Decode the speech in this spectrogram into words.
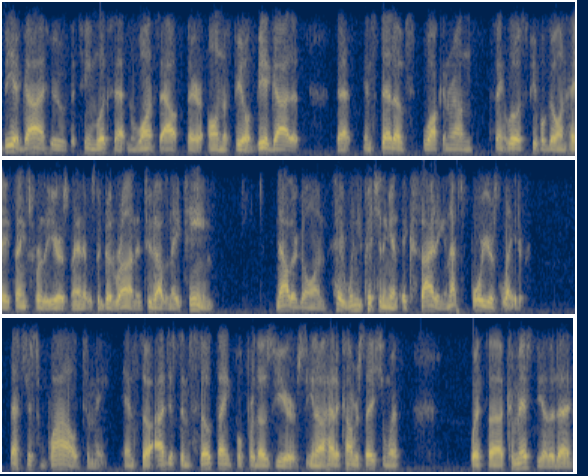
Be a guy who the team looks at and wants out there on the field. Be a guy that that instead of walking around St. Louis, people going, "Hey, thanks for the years, man. It was a good run." In 2018, now they're going, "Hey, when you pitching again, exciting," and that's four years later. That's just wild to me, and so I just am so thankful for those years. You know, I had a conversation with with uh, Commish the other day,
